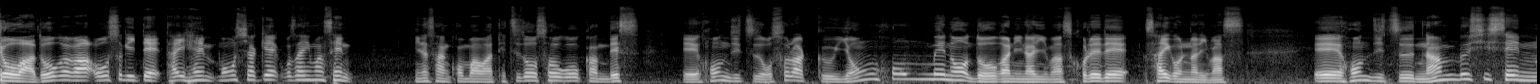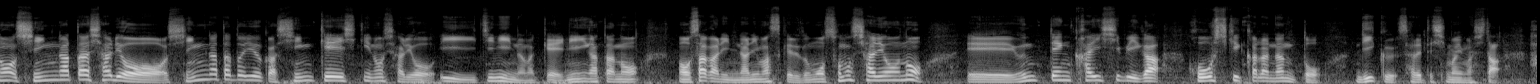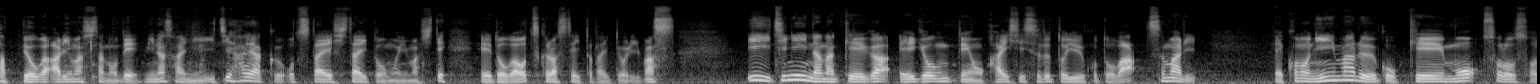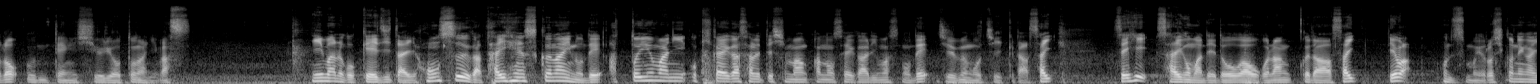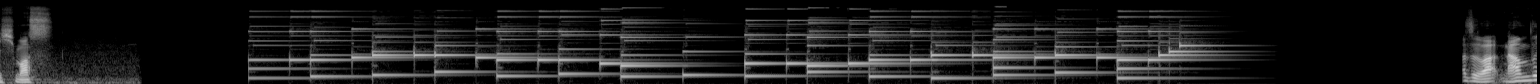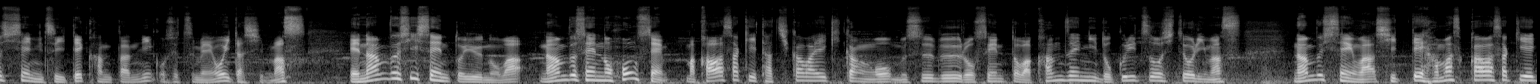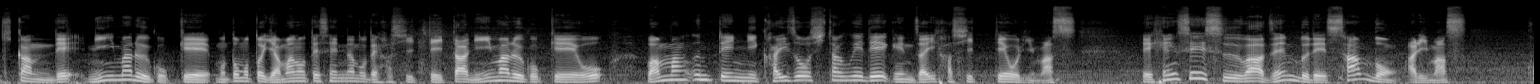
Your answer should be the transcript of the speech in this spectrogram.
今日は動画が多すぎて大変申し訳ございません。皆さんこんばんは鉄道総合館です、えー、本日おそらく4本目の動画になります。これで最後になります。えー、本日南部支線の新型車両新型というか新形式の車両 E127 系新潟のお下がりになりますけれどもその車両の、えー、運転開始日が公式からなんとリークされてしまいました。発表がありましたので皆さんにいち早くお伝えしたいと思いまして、え動画を作らせていただいております。E127 系が営業運転を開始するということはつまりこの205系もそろそろ運転終了となります。205系自体本数が大変少ないのであっという間に置き換えがされてしまう可能性がありますので十分ご注意ください。ぜひ最後まで動画をご覧ください。では本日もよろしくお願いします。まずは南部支線について簡単にご説明をいたします。南部支線というのは南部線の本線、まあ、川崎立川駅間を結ぶ路線とは完全に独立をしております。南部支線は知って浜川崎駅間で205系もともと山手線などで走っていた205系をワンマン運転に改造した上で現在走っております。編成数は全部で3本あります。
